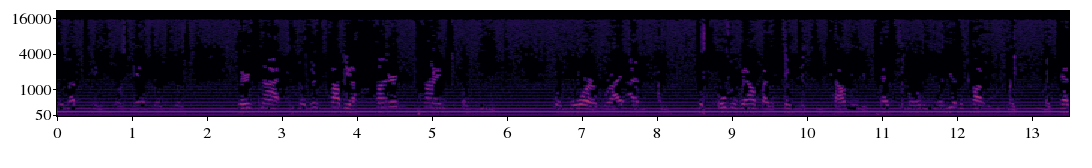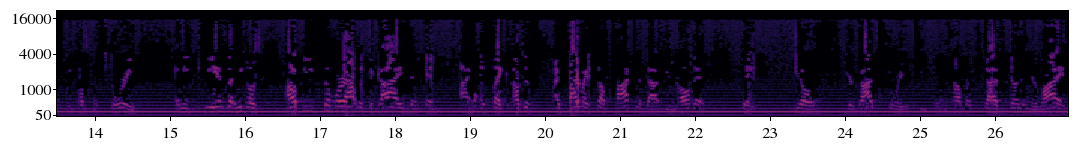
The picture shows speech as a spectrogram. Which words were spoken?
came up to me and goes, man, there's not, you know, there's probably a hundred times a week or more where I, I'm, I'm just overwhelmed by the things that you tell me, your testimony, you know, you ever call it my, my testimony, called my story. And he, he ends up, he goes, I'll be somewhere out with the guys, and, and I, it's like, I'll just, I find myself talking about you and all that, that, you know, your God story to people and how much God's done in your life.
